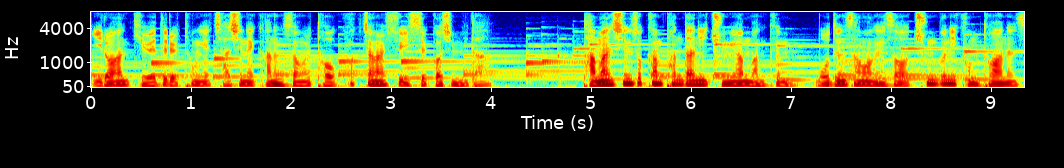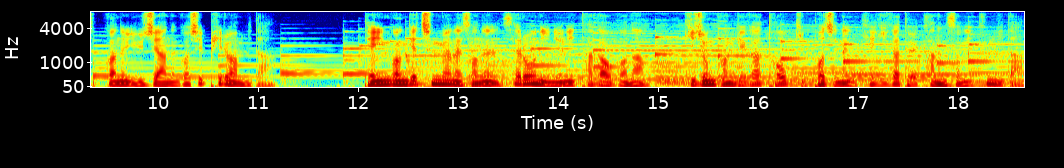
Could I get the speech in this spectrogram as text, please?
이러한 기회들을 통해 자신의 가능성을 더욱 확장할 수 있을 것입니다. 다만 신속한 판단이 중요한 만큼 모든 상황에서 충분히 검토하는 습관을 유지하는 것이 필요합니다. 대인관계 측면에서는 새로운 인연이 다가오거나 기존 관계가 더욱 깊어지는 계기가 될 가능성이 큽니다.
